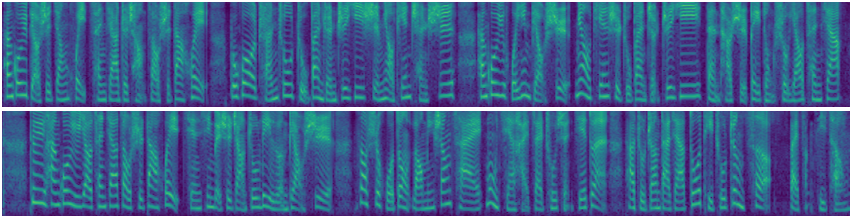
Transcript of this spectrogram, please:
韩国瑜表示将会参加这场造势大会，不过传出主办人之一是妙天禅师。韩国瑜回应表示，妙天是主办者之一，但他是被动受邀参加。对于韩国瑜要参加造势大会，前新北市长朱立伦表示，造势活动劳民伤财，目前还在初选阶段。他主张大家多提出政策，拜访基层。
